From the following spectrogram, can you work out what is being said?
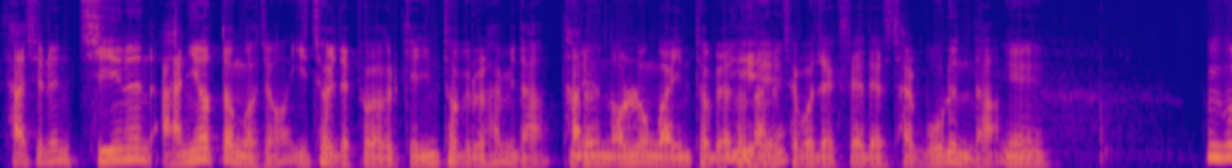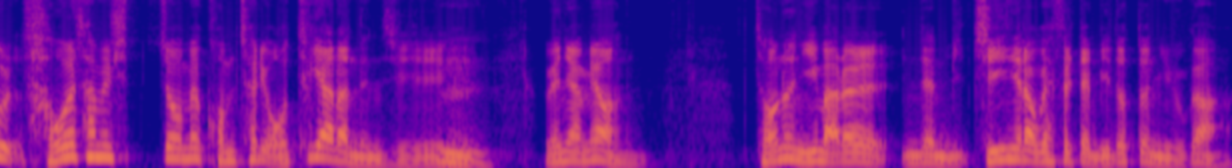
사실은 지인은 아니었던 거죠. 이철 대표가 그렇게 인터뷰를 합니다. 다른 예. 언론과 인터뷰에서 예. 나는 제보자 X에 대해서 잘 모른다. 예. 이걸 4월 3일 시점에 검찰이 어떻게 알았는지. 음. 왜냐하면 저는 이 말을 이제 지인이라고 했을 때 믿었던 이유가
